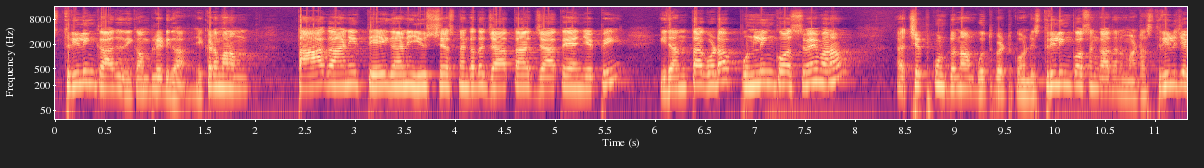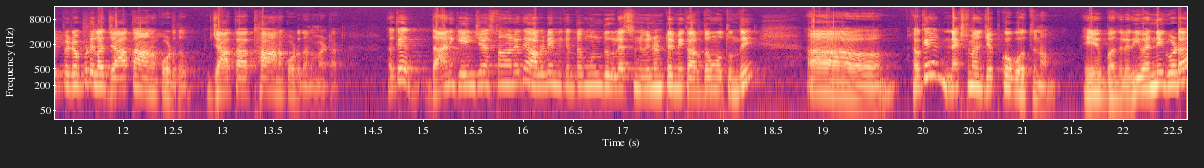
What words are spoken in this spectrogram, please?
స్త్రీలింగ్ కాదు ఇది కంప్లీట్గా. ఇక్కడ మనం తా కానీ తే కానీ యూజ్ చేస్తున్నాం కదా జాత జాతే అని చెప్పి ఇదంతా కూడా పుంలింగ్ కోసమే మనం చెప్పుకుంటున్నాం గుర్తుపెట్టుకోండి. స్త్రీలింగ్ కోసం కాదనమాట. స్త్రీలు చెప్పేటప్పుడు ఇలా జాత అనకూడదు. జాతా థా అనకూడదు అనమాట ఓకే దానికి ఏం చేస్తాం అనేది ఆల్రెడీ మీకు ఇంతకుముందు లెసన్ వినుంటే మీకు అర్థమవుతుంది. ఓకే నెక్స్ట్ మనం చెప్పుకోబోతున్నాం. ఏ ఇబ్బంది లేదు. ఇవన్నీ కూడా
